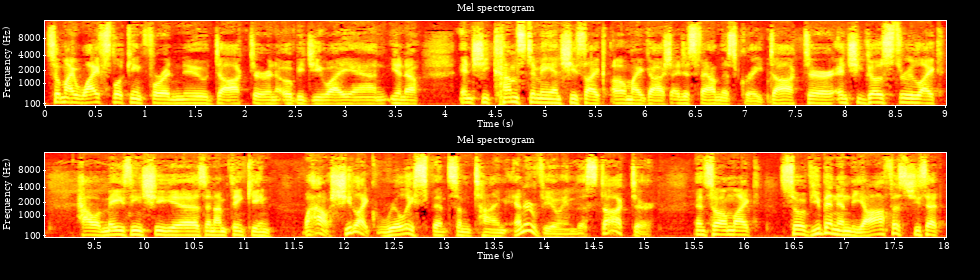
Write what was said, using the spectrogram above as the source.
So my wife's looking for a new doctor, an OBGYN, you know, and she comes to me and she's like, "Oh my gosh, I just found this great doctor," and she goes through like how amazing she is, and I'm thinking, wow, she like really spent some time interviewing this doctor. And so I'm like, so have you been in the office? She said,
